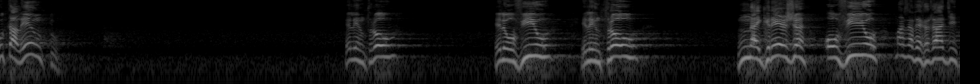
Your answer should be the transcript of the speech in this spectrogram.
o talento. Ele entrou, ele ouviu, ele entrou na igreja, ouviu, mas na verdade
